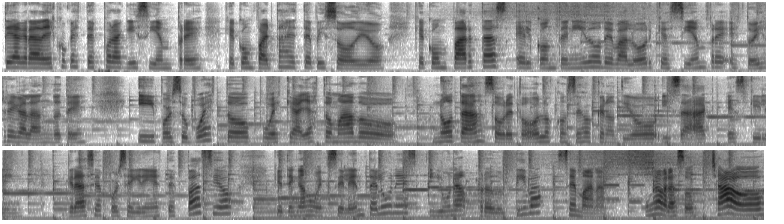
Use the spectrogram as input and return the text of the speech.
Te agradezco que estés por aquí siempre, que compartas este episodio, que compartas el contenido de valor que siempre estoy regalándote y por supuesto pues que hayas tomado nota sobre todos los consejos que nos dio Isaac Esquilín. Gracias por seguir en este espacio, que tengas un excelente lunes y una productiva semana. Un abrazo, chao.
